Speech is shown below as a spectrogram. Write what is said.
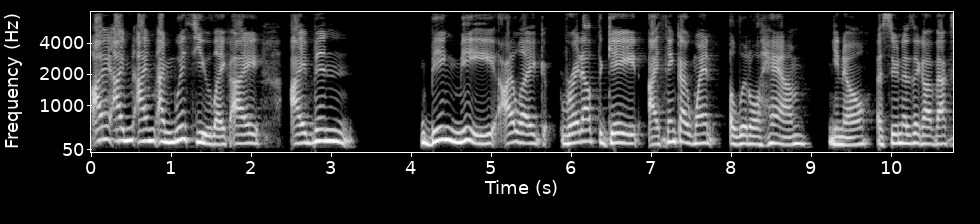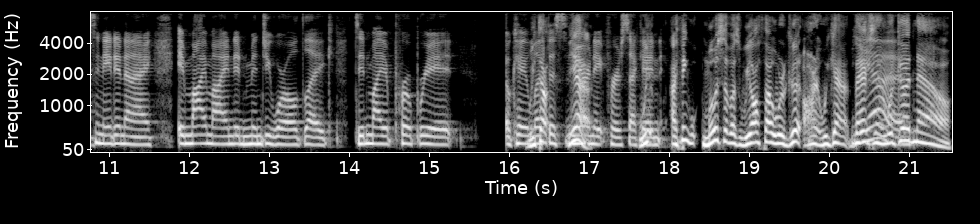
I, I'm, I'm, I'm with you. Like I, I've been being me. I like right out the gate. I think I went a little ham. You know, as soon as I got vaccinated, and I, in my mind, in Minji world, like did my appropriate. Okay, We let thought- this yeah. marinate for a we- second. I think most of us, we all thought we're good. All right, we got vaccinated. We're good now.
